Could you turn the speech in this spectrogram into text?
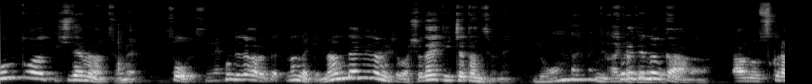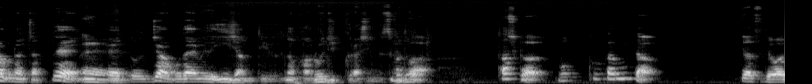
本当は7代目なんですよね。そうですね。ほんで、だから、なんだっけ、何代目かの人が初代って言っちゃったんですよね。4代目って書いてあるそれでなんか、あの、少なくなっちゃって、えええっと、じゃあ5代目でいいじゃんっていう、なんかロジックらしいんですけど、確か僕が見たやつでは、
